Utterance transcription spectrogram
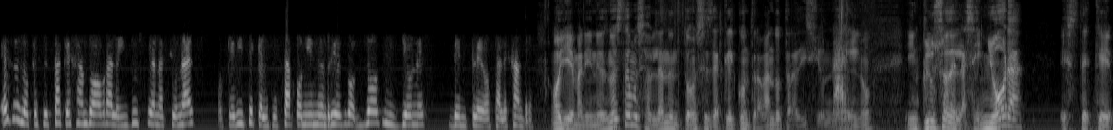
Eso es lo que se está quejando ahora la industria nacional porque dice que les está poniendo en riesgo dos millones de empleos, Alejandro. Oye, Marines, no estamos hablando entonces de aquel contrabando tradicional, ¿no? Incluso de la señora este que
